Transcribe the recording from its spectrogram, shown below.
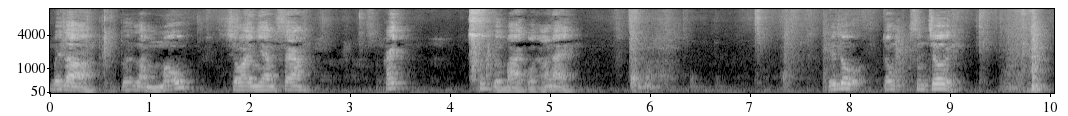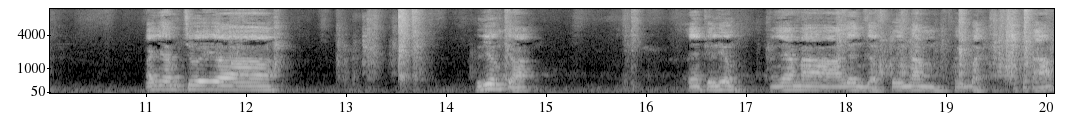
Bây giờ tôi làm mẫu cho anh em xem cách thức đổi bài của áo này. Ví dụ trong sân chơi anh em chơi uh, liêng chẳng anh em chơi liêng. Anh em uh, lên được cây 5 cây 7 cây 8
